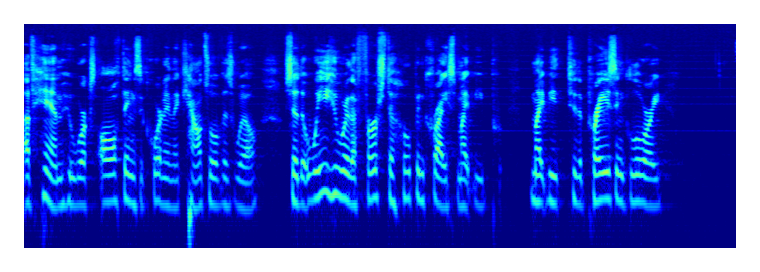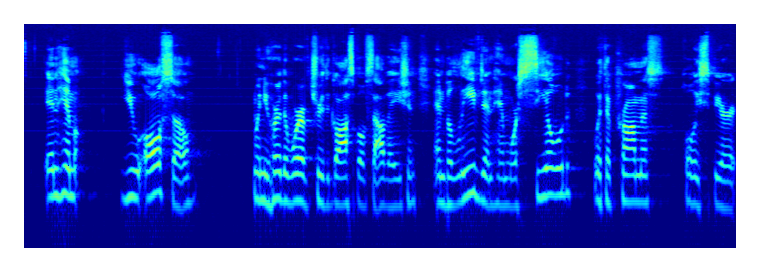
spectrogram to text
of him who works all things according to the counsel of his will, so that we who were the first to hope in Christ might be, might be to the praise and glory. In him you also when you heard the word of truth, the gospel of salvation, and believed in him, were sealed with the promise Holy Spirit,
